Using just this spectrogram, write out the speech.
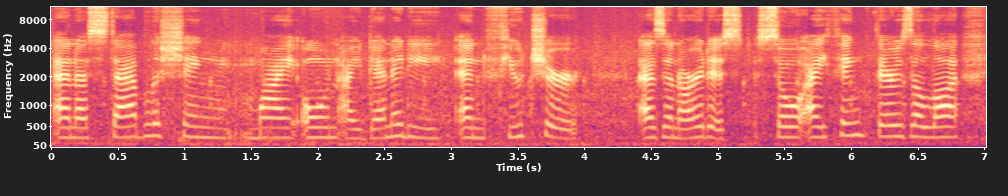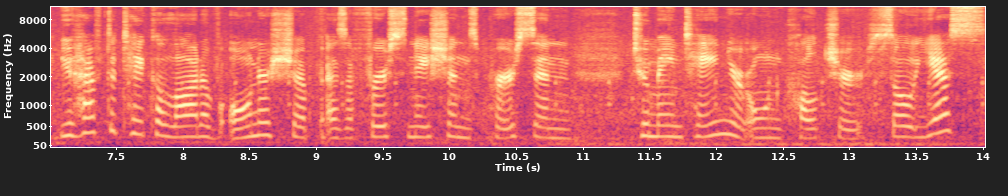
and establishing my own identity and future as an artist. So I think there's a lot, you have to take a lot of ownership as a First Nations person to maintain your own culture. So, yes,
